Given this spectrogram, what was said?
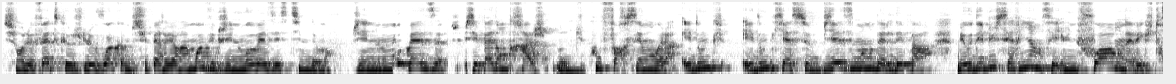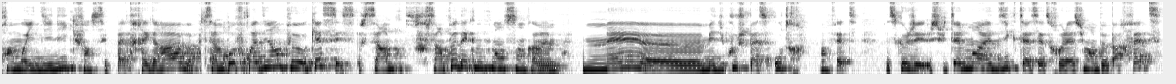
sur le fait que je le vois comme supérieur à moi, vu que j'ai une mauvaise estime de moi. J'ai une mauvaise, j'ai pas d'ancrage. Donc du coup, forcément, voilà. Et donc et donc il y a ce biaisement dès le départ. Mais au début, c'est rien. C'est une fois, on a vécu trois mois idylliques. Enfin, c'est pas très grave. Ça me refroidit un peu. Ok, c'est un un peu décontenançant quand même. Mais euh, mais du coup, je passe outre en fait, parce que je suis tellement addict à cette relation un peu parfaite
